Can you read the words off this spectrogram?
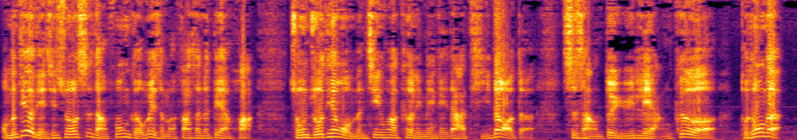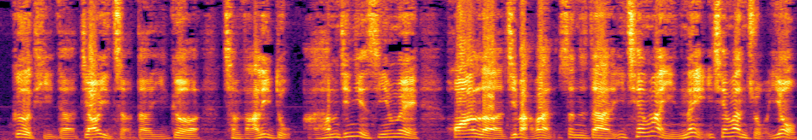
我们第二点先说市场风格为什么发生了变化。从昨天我们进化课里面给大家提到的，市场对于两个普通的。个体的交易者的一个惩罚力度啊，他们仅仅是因为花了几百万，甚至在一千万以内、一千万左右，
